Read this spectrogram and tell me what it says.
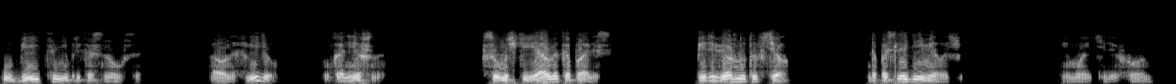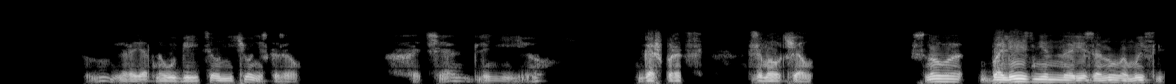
убийца не прикоснулся. А он их видел? Ну, конечно. В сумочке явно копались. Перевернуто все. До последней мелочи. И мой телефон. Ну, вероятно, убийца он ничего не сказал. Хотя для нее... Гашпарац замолчал. Снова болезненно резанула мысль,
